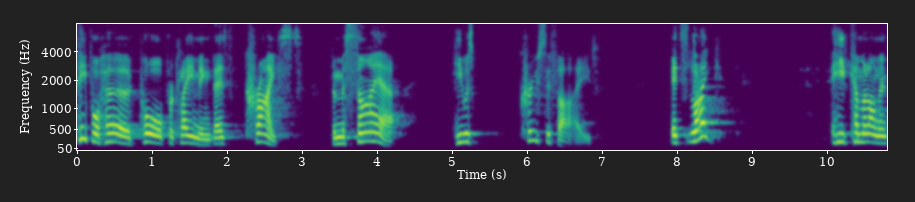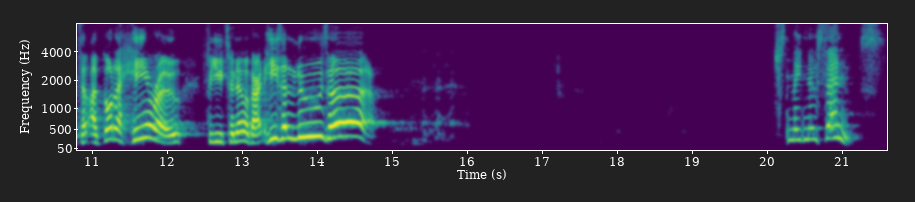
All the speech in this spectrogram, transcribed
People heard Paul proclaiming there's Christ, the Messiah. He was crucified. It's like he'd come along and said, I've got a hero for you to know about. He's a loser. Just made no sense.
